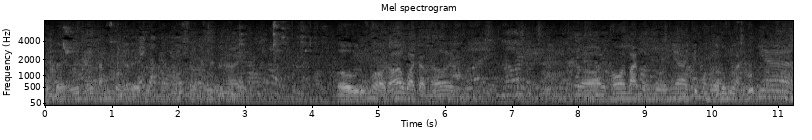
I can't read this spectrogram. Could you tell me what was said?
cũng để ý thấy tánh cô giáo để thương không biết sơn xin ai ừ đúng rồi đó qua trần ơi. Rồi, thôi, bye mọi người nha. Chúc mọi người luôn hạnh phúc nha.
